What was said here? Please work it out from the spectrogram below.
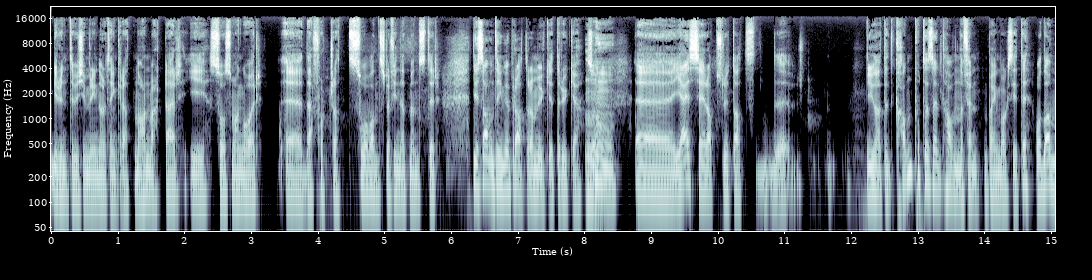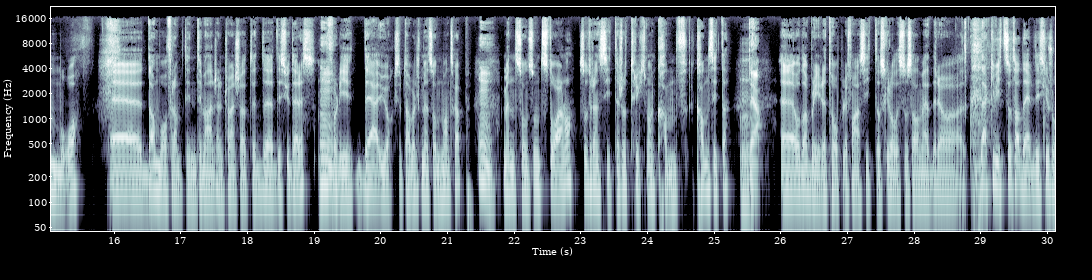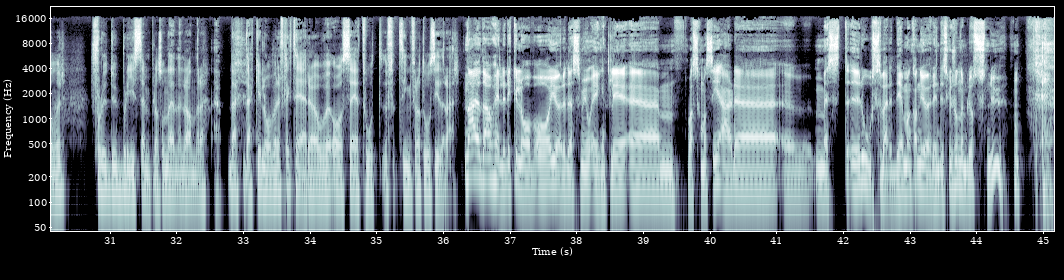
grunn til bekymring når du tenker at nå har han vært der i så og så mange år. Eh, Det er fortsatt så vanskelig å finne et mønster. De samme tingene vi prater om uke etter uke. Så eh, jeg ser absolutt at United kan potensielt havne 15 poeng bak City, og da må da må framtiden til manageren til Manchester United eh, diskuteres. Mm. Fordi det er uakseptabelt med et sånt mannskap. Mm. Men sånn som det står her nå, så tror jeg han sitter så trygt som han kan, kan sitte. Ja. Eh, og da blir det tåpelig for meg å sitte og scrolle i sosiale medier. Og det er ikke vits å ta del i diskusjoner, fordi du blir stempla som det ene eller andre. Det er, det er ikke lov å reflektere og, og se to, ting fra to sider der. Nei, og det er jo heller ikke lov å gjøre det som jo egentlig eh, Hva skal man si er det eh, mest rosverdige man kan gjøre i en diskusjon, nemlig å snu.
